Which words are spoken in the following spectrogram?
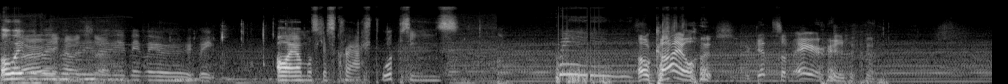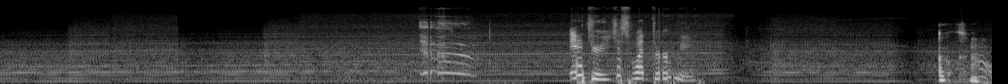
Oh, wait, wait, wait, wait, wait, wait, wait, wait, wait, wait, wait. Oh, I almost just crashed. Whoopsies. Oh, Kyle, You're getting some air. Andrew, you just went through me. Oh, okay. Ow.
